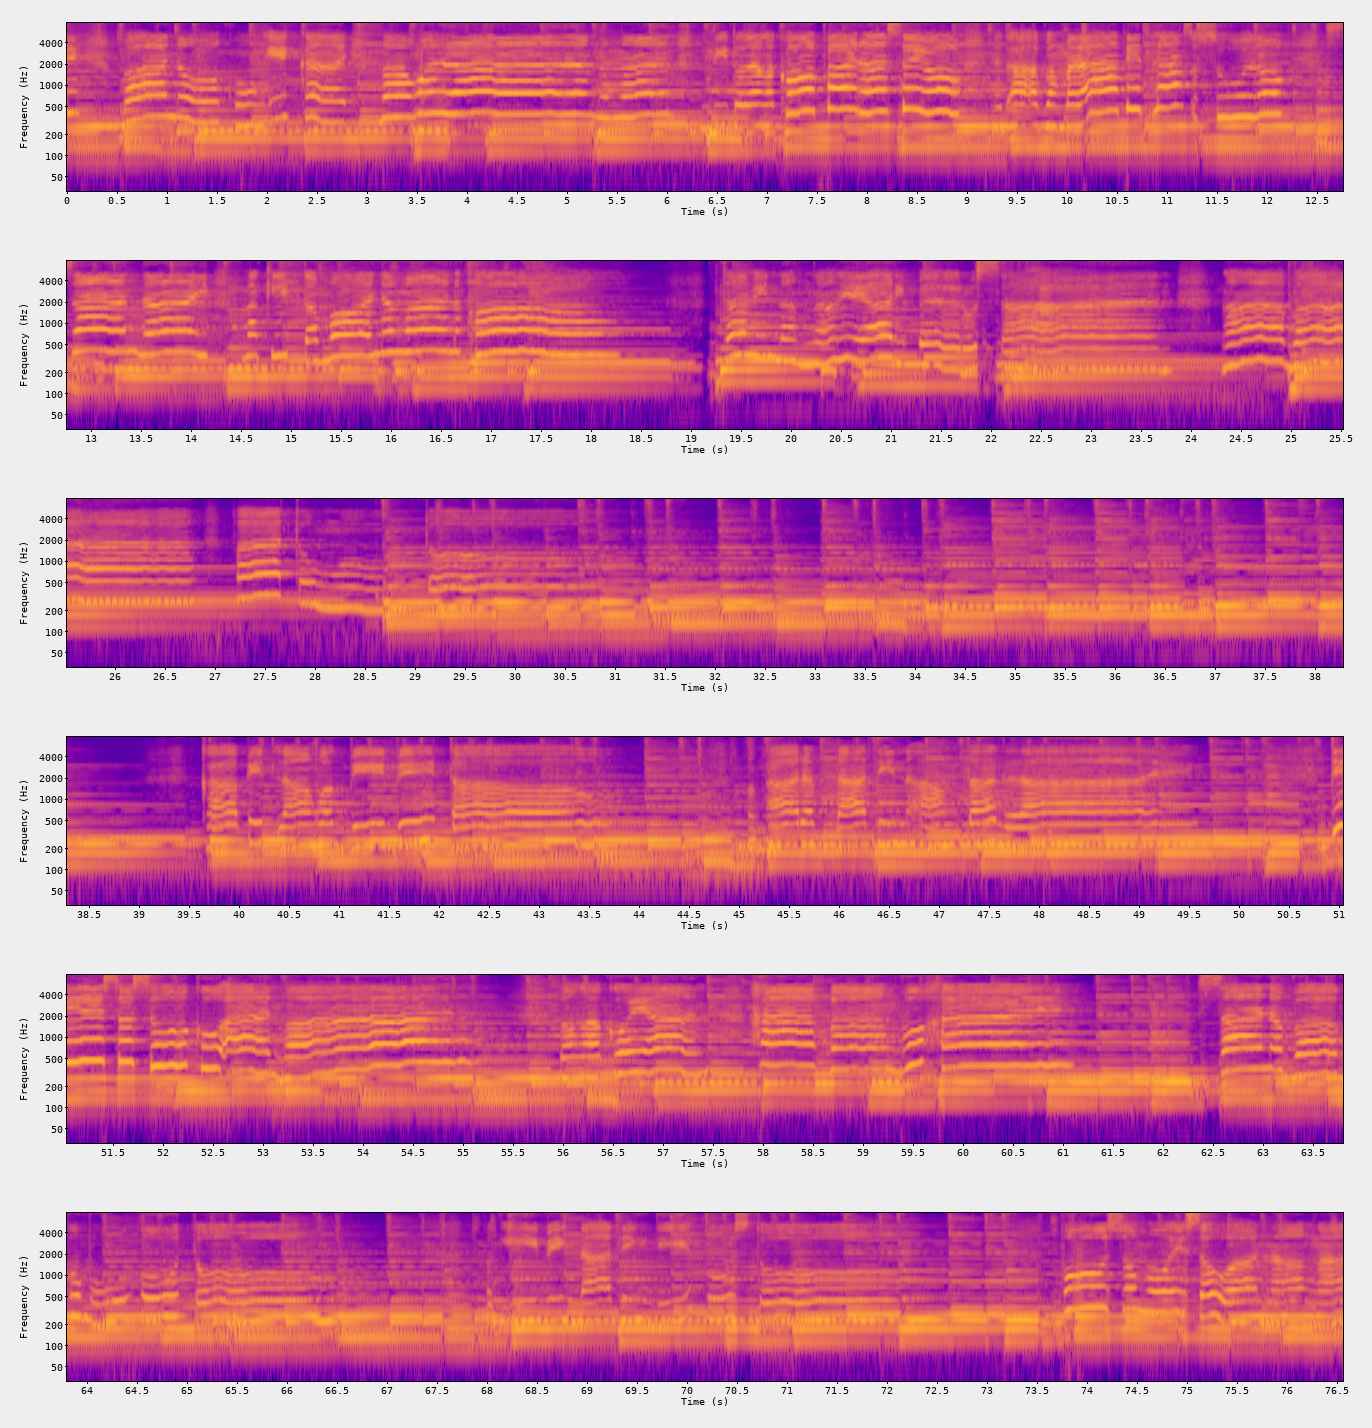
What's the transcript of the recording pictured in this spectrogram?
Paano kung ika'y mawala lang naman. Dito lang ako para sa'yo. Nag-aabang malapit lang sa sulok. Sana'y makita mo naman ako. Dami nang nangyayari pero Kapit lang wag bibitaw. Pangarap natin ang taglay. Di susukuan man Pangako yan habang buhay. Sana ba gumuhutong sawa na nga.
